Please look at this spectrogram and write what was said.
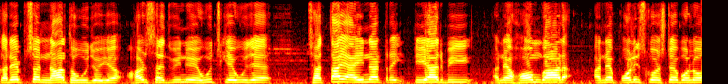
કરપ્શન ના થવું જોઈએ. હર્ષ સંઘવીનું એવું જ કહેવું છે, છતાંય અહીંના ટીઆરબી અને હોમગાર્ડ અને પોલીસ કોન્સ્ટેબલો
